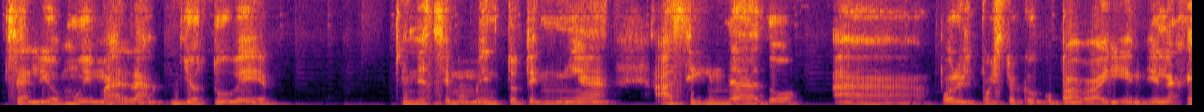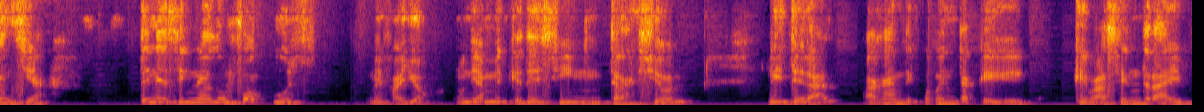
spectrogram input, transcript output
salió muy mala. Yo tuve en ese momento tenía asignado a, por el puesto que ocupaba ahí en, en, la agencia, tenía asignado un Focus, me falló. Un día me quedé sin tracción, literal. Hagan de cuenta que, que vas en drive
